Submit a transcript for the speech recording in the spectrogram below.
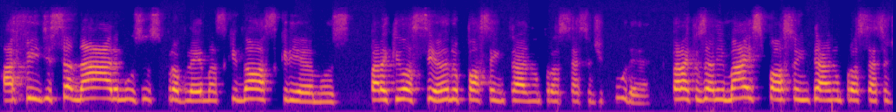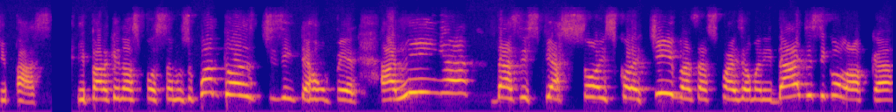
a fim de sanarmos os problemas que nós criamos, para que o oceano possa entrar num processo de cura, para que os animais possam entrar num processo de paz, e para que nós possamos, o quanto antes, interromper a linha das expiações coletivas às quais a humanidade se coloca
